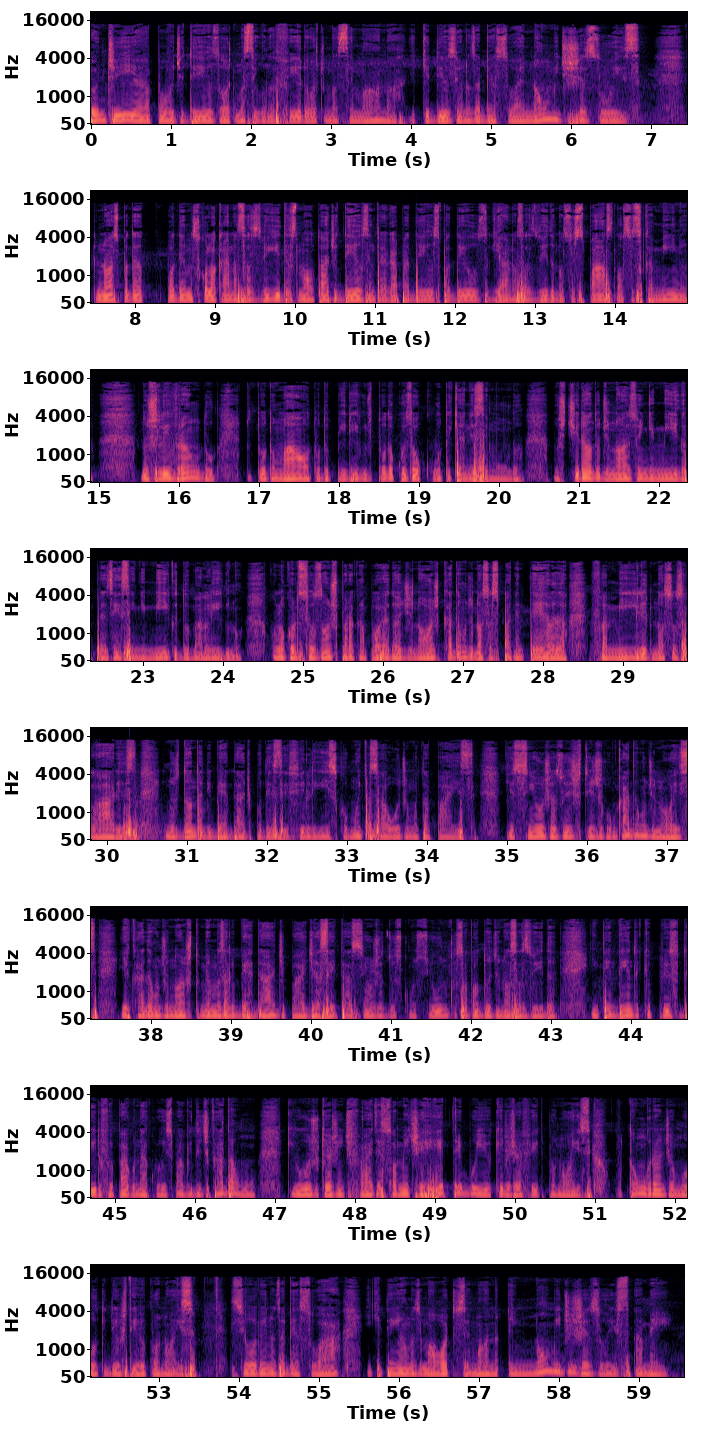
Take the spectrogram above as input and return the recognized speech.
Bom dia, povo de Deus. Ótima segunda-feira, ótima semana. E que Deus venha nos abençoar em nome de Jesus. Que nós podemos colocar nossas vidas no altar de Deus, entregar para Deus, para Deus guiar nossas vidas, nossos passos, nossos caminhos, nos livrando de todo mal, todo perigo, de toda coisa oculta que há nesse mundo, nos tirando de nós o inimigo, a presença inimiga do maligno, colocando seus anjos para acampar ao redor de nós, cada um de nossas parentelas, da família, de nossos lares, nos dando a liberdade de poder ser feliz, com muita saúde e muita paz. Que o Senhor Jesus esteja com cada um de nós e cada um de nós tomemos a liberdade, Pai, de aceitar o Senhor Jesus como o Senhor único Salvador de nossas vidas, entendendo que o preço dele foi pago na cruz para a vida de cada um, que hoje o que a gente faz é somente retribuir o que ele já fez por nós, o tão grande amor que Deus teve por nós. Senhor, vem nos abençoar e que tenhamos uma ótima semana, em nome de Jesus. Amém.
